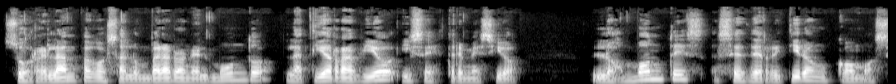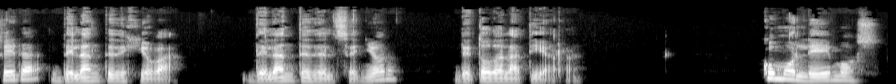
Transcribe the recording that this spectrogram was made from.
Sus relámpagos alumbraron el mundo, la tierra vio y se estremeció, los montes se derritieron como cera delante de Jehová, delante del Señor de toda la tierra. ¿Cómo leemos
